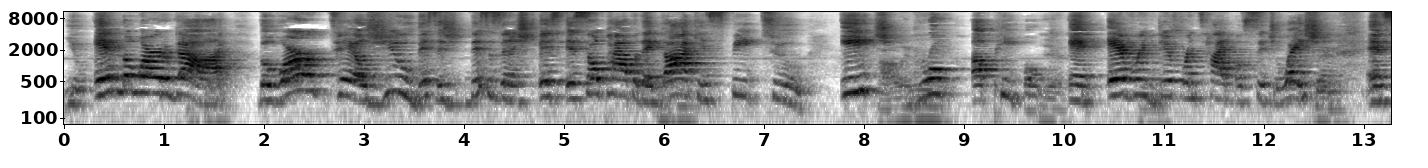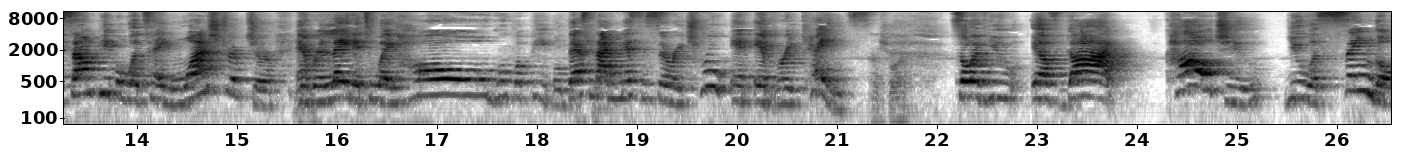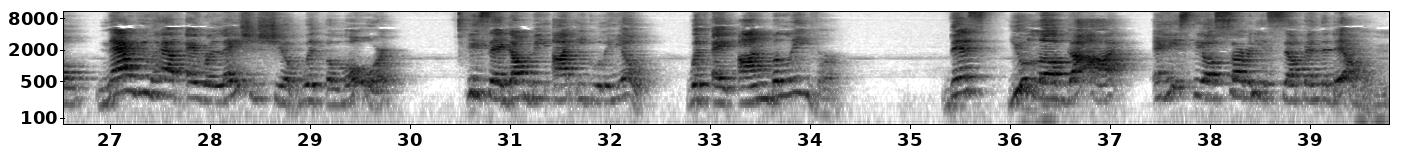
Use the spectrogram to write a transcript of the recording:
you in the word of God. The word tells you this is this is an it's, it's so powerful that God can speak to each Hallelujah. group of people in every different type of situation. And some people will take one scripture and relate it to a whole group of people. That's not necessarily true in every case. That's right. So if you if God called you, you were single, now you have a relationship with the Lord. He said, don't be unequally yoked with a unbeliever. This you love God, and he's still serving himself and the devil. Mhm.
